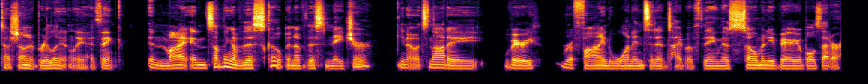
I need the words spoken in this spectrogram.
Touched on it brilliantly, I think. In my in something of this scope and of this nature, you know, it's not a very refined one incident type of thing. There's so many variables that are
